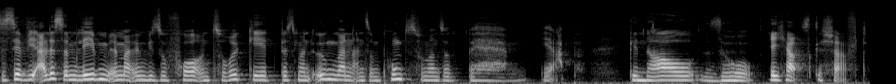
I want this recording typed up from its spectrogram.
das ist ja wie alles im Leben immer irgendwie so vor und zurück geht, bis man irgendwann an so einem Punkt ist, wo man sagt, bäm, ja, genau so, ich habe es geschafft.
